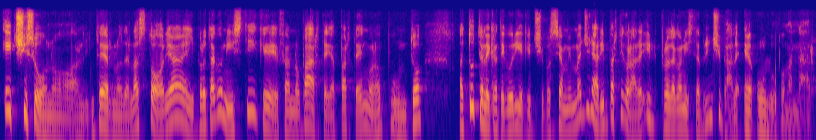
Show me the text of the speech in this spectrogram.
e ci sono all'interno della storia i protagonisti che fanno parte, che appartengono appunto a tutte le categorie che ci possiamo immaginare, in particolare il protagonista principale è un lupo mannaro,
